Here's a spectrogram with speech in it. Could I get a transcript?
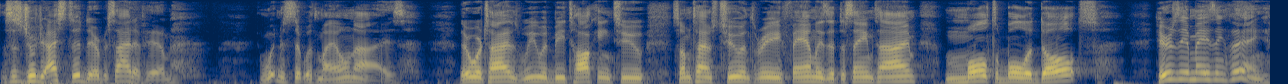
This is Georgia. I stood there beside of him and witnessed it with my own eyes. There were times we would be talking to sometimes two and three families at the same time, multiple adults. Here's the amazing thing.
